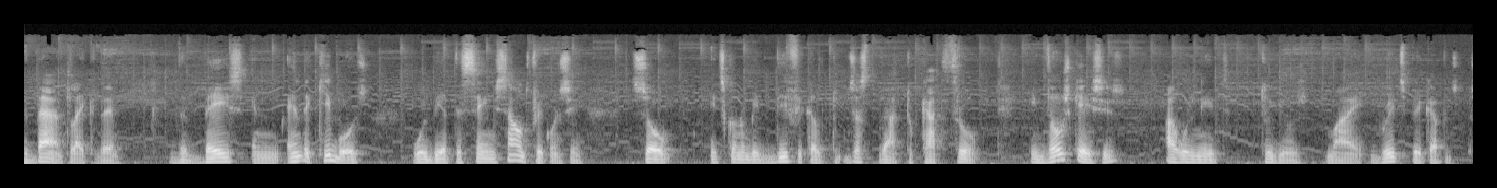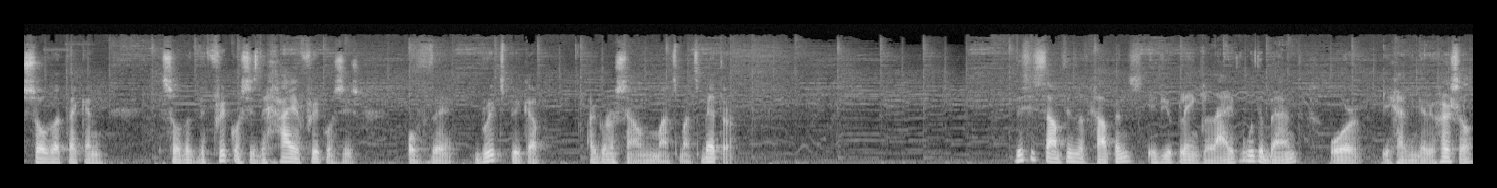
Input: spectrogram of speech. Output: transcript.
the band like the the bass and, and the keyboards will be at the same sound frequency so it's going to be difficult to just that to cut through in those cases i will need to use my bridge pickup so that I can, so that the frequencies, the higher frequencies of the bridge pickup are going to sound much, much better. This is something that happens if you're playing live with a band or you're having a rehearsal,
